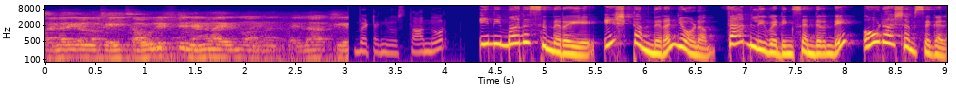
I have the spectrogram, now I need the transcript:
സംഗതികളിലൊക്കെ ഈ സൗലിഫ്റ്റ് ഞങ്ങളായിരുന്നു അന്ന് എല്ലാ ന്യൂസ് താനൂർ ഇനി മനസ്സ് നിറയെ ഇഷ്ടം നിറഞ്ഞോണം ഫാമിലി വെഡിംഗ് സെന്ററിന്റെ ഓണാശംസകൾ.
